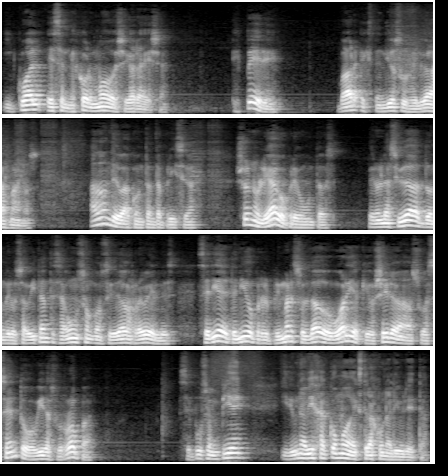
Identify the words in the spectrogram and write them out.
y cuál es el mejor modo de llegar a ella. Espere. Bar extendió sus delgadas manos. ¿A dónde va con tanta prisa? Yo no le hago preguntas, pero en la ciudad donde los habitantes aún son considerados rebeldes, sería detenido por el primer soldado o guardia que oyera su acento o viera su ropa. Se puso en pie y de una vieja cómoda extrajo una libreta.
